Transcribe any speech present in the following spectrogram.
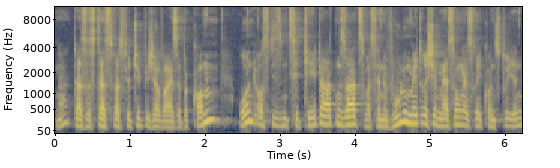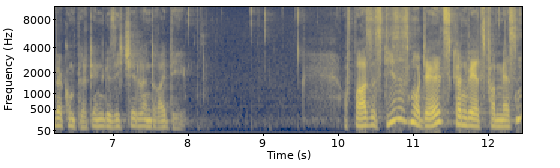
Ne, das ist das, was wir typischerweise bekommen. Und aus diesem CT-Datensatz, was eine volumetrische Messung ist, rekonstruieren wir komplett den Gesichtsschädel in 3D. Auf Basis dieses Modells können wir jetzt vermessen,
